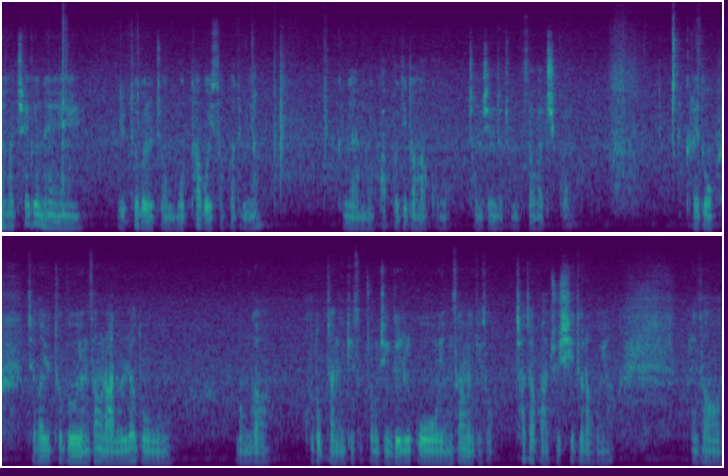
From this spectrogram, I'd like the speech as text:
제가 최근에 유튜브를 좀 못하고 있었거든요. 그냥 뭐 바쁘기도 하고 정신도 좀 없어가지고 그래도 제가 유튜브 영상을 안 올려도 뭔가 구독자는 계속 조금씩 늘고 영상을 계속 찾아봐 주시더라고요. 그래서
